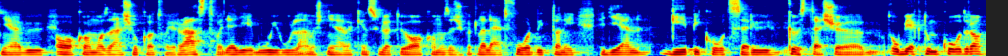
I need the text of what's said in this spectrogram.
nyelvű alkalmazásokat, vagy Rust, vagy egyéb új hullámos nyelveken születő alkalmazásokat le lehet fordítani egy ilyen gépi kódszerű köztes objektumkódra,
